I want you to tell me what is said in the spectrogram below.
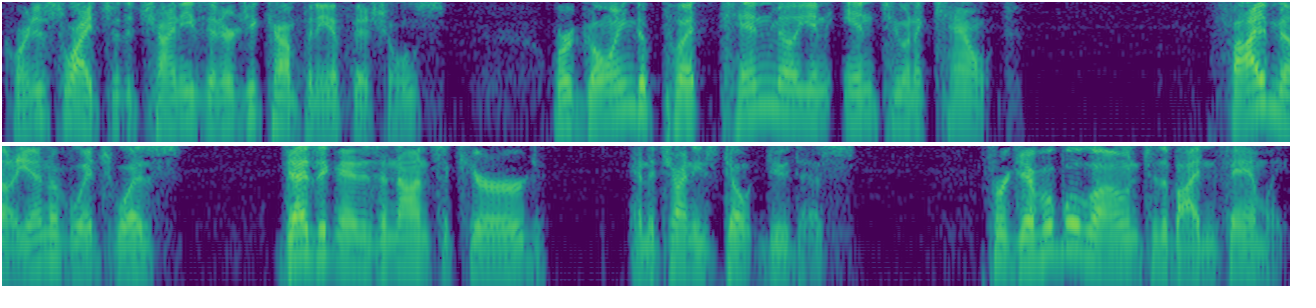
According to Schweizer, the Chinese energy company officials were going to put 10 million into an account. 5 million of which was designated as a non-secured and the Chinese don't do this. Forgivable loan to the Biden family.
